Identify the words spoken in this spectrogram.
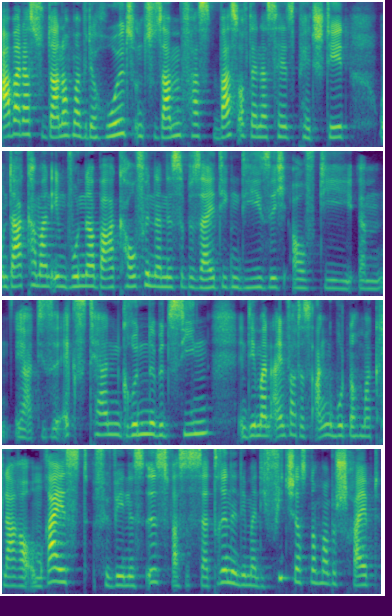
aber dass du da nochmal wiederholst und zusammenfasst, was auf deiner Salespage steht. Und da kann man eben wunderbar Kaufhindernisse beseitigen, die sich auf die, ähm, ja, diese externen Gründe beziehen, indem man einfach das Angebot nochmal klarer umreißt, für wen es ist, was ist da drin, indem man die Features nochmal beschreibt.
